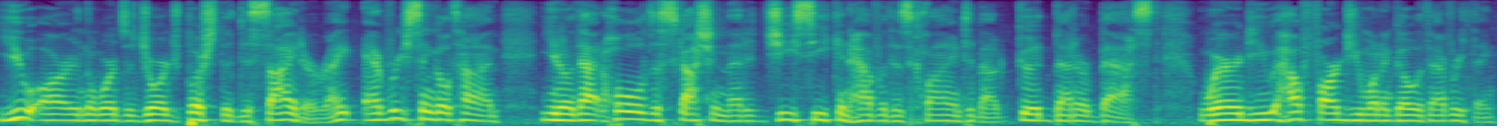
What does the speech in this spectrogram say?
you are, in the words of George Bush, the decider, right? Every single time, you know, that whole discussion that a GC can have with his client about good, better, best. Where do you, how far do you want to go with everything?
